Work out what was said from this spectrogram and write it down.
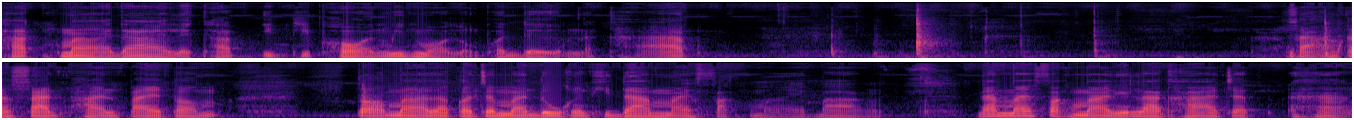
ทักมาได้เลยครับ อิทธิพรมีดหมอหลวงพ่อเดิมนะครับสามกษัตริย์ผ่านไปต่อต่อมาเราก็จะมาดูกันที่ด้ามไม้ฝักไม้บ้าง ด้ามไม้ฝักไม้นี่ราคาจะห่าง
